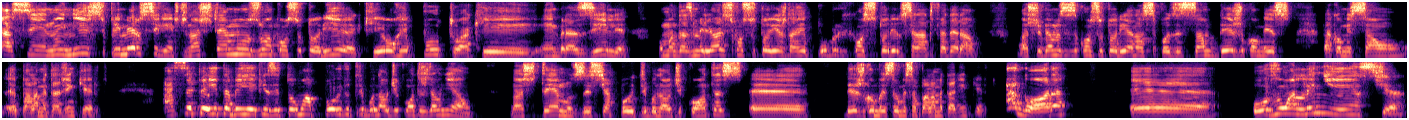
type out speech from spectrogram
assim, no início, primeiro o seguinte: nós temos uma consultoria que eu reputo aqui em Brasília, uma das melhores consultorias da República, consultoria do Senado Federal. Nós tivemos essa consultoria à nossa disposição desde o começo da Comissão eh, Parlamentar de Inquérito. A CPI também requisitou um apoio do Tribunal de Contas da União nós temos esse apoio do Tribunal de Contas é, desde o começo da Comissão Parlamentar de Inquérito. Agora, é, houve uma leniência,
